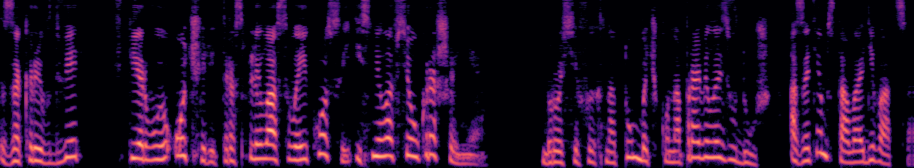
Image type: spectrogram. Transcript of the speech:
Закрыв дверь, в первую очередь расплела свои косы и сняла все украшения. Бросив их на тумбочку, направилась в душ, а затем стала одеваться.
